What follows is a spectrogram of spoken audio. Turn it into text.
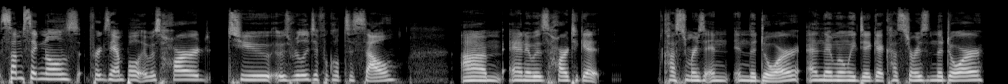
some signals, for example, it was hard to, it was really difficult to sell. Um, and it was hard to get customers in in the door. And then when we did get customers in the door,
